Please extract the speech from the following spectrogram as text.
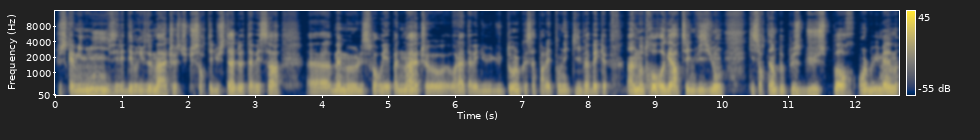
jusqu'à minuit, ils faisaient les débriefs de match, tu sortais du stade, t'avais ça, même les soirs où il y avait pas de match, voilà, t'avais du, du talk, ça parlait de ton équipe, avec un autre regard, c'est une vision qui sortait un peu plus du sport en lui-même,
